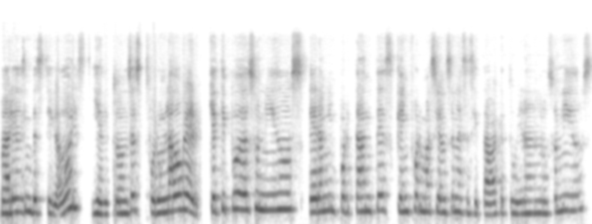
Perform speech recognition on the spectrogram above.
varios investigadores, y entonces, por un lado, ver qué tipo de sonidos eran importantes, qué información se necesitaba que tuvieran los sonidos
